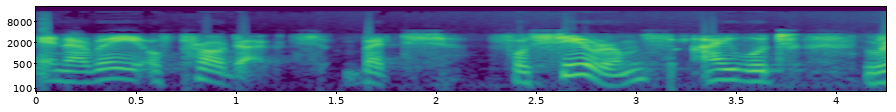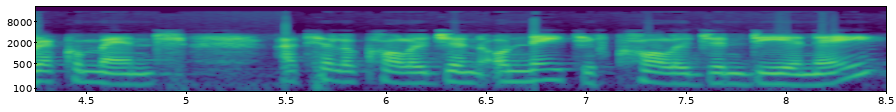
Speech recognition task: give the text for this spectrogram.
an array of products, but for serums, I would recommend Atello Collagen or Native Collagen DNA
